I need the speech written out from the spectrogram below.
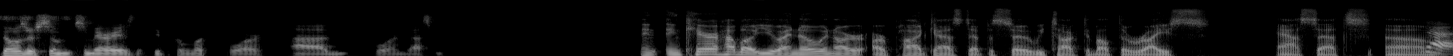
those are some some areas that people can look for uh, for investment. And and Kara, how about you? I know in our our podcast episode we talked about the rice assets. Um, yeah.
